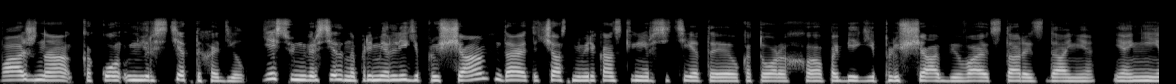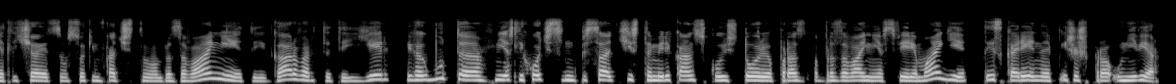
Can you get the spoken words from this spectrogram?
важно, какой университет ты ходил. Есть университеты, например, Лиги Плюща, да, это частные американские университеты, у которых а, побеги Плюща оббивают старые здания, и они отличаются высоким качеством образования. Это и Гарвард, это и Ель. И как будто, если хочется написать чисто американскую историю про образование в сфере магии, ты скорее напишешь про универ.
